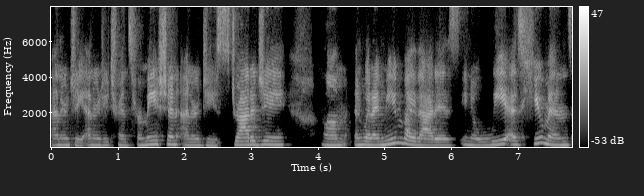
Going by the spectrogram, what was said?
energy, energy transformation, energy strategy. Um, and what I mean by that is, you know, we as humans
